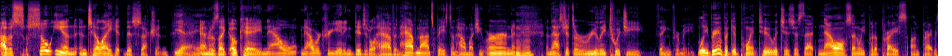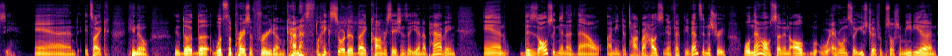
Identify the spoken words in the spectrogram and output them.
I was so in until I hit this section. Yeah, yeah. And was like, okay, now now we're creating digital have and have nots based on how much you earn, Mm-hmm. and that's just a really twitchy thing for me. Well, you bring up a good point too, which is just that now all of a sudden we put a price on privacy, and it's like you know the the what's the price of freedom kind of like sort of like conversations that you end up having, and this is also going to now I mean to talk about how it's going to affect the events industry. Well, now all of a sudden all everyone's so used to it from social media and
